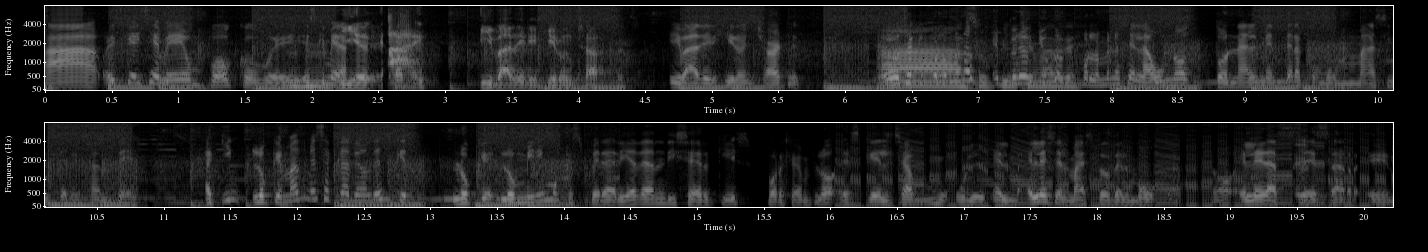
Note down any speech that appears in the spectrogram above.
Ah, es que ahí se ve un poco, güey. Es que mira, y, ay, y va a dirigir un charter. iba a dirigir Uncharted. o sea que por lo Ah, menos, su eh, pero pinche yo creo madre. que por lo menos en la 1 tonalmente era como más interesante. Aquí lo que más me saca de onda es que lo que lo mínimo que esperaría de Andy Serkis, por ejemplo, es que él sea mu- el- él es el maestro del monstruo, ¿no? Él era César en,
